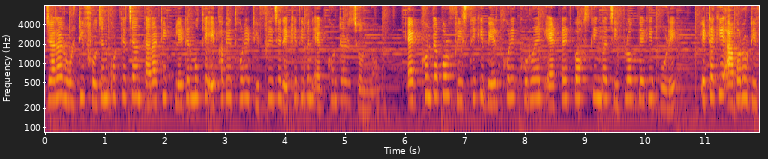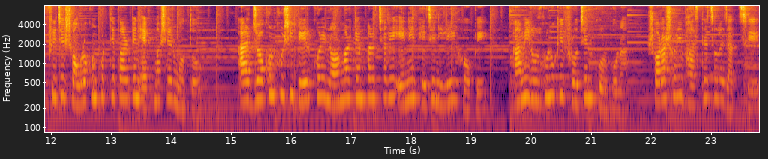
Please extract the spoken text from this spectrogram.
যারা রোলটি ফ্রোজেন করতে চান, তারা ঠিক প্লেটের মধ্যে এভাবে ধরে ডিপ ফ্রিজে রেখে দিবেন এক ঘণ্টার জন্য। এক ঘণ্টা পর ফ্রিজ থেকে বের করে কোনো এক এয়ারটাইট বক্স কিংবা জিপলক ব্যাগে ভরে এটাকে আবারও ডিপ ফ্রিজে সংরক্ষণ করতে পারবেন এক মাসের মতো। আর যখন খুশি বের করে নর্মাল টেম্পারেচারে এনে ভেজে নিলেই হবে। আমি রোলগুলোকে ফ্রোজেন করব না। সরাসরি ভাজতে চলে যাচ্ছে।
